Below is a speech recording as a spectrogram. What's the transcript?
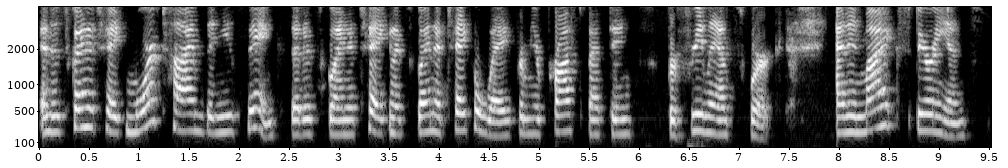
and it's going to take more time than you think that it's going to take. And it's going to take away from your prospecting for freelance work. And in my experience,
